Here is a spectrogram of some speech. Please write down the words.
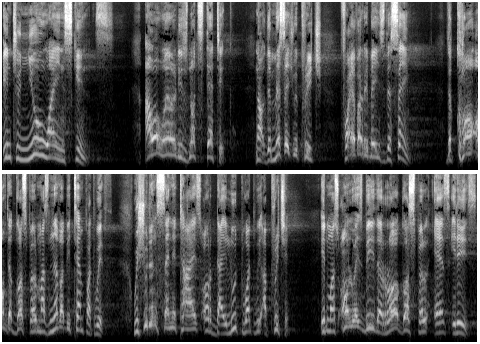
into new wine skins. Our world is not static. Now, the message we preach forever remains the same. The core of the gospel must never be tampered with. We shouldn't sanitize or dilute what we are preaching. It must always be the raw gospel as it is.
